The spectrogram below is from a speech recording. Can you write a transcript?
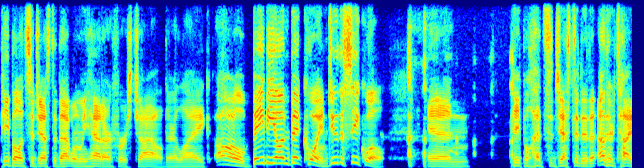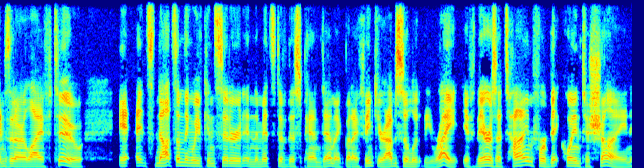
people had suggested that when we had our first child. They're like, oh, baby on Bitcoin, do the sequel. And people had suggested it at other times in our life too. It, it's not something we've considered in the midst of this pandemic, but I think you're absolutely right. If there is a time for Bitcoin to shine,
